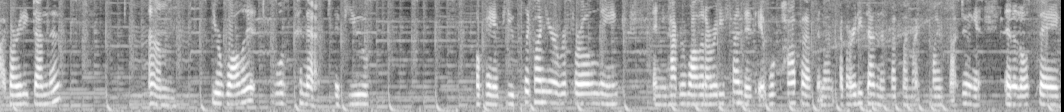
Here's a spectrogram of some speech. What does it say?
I've already done this. Um, your wallet will connect if you okay if you click on your referral link and you have your wallet already funded it will pop up. And I've already done this. That's why my, mine's not doing it. And it'll say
